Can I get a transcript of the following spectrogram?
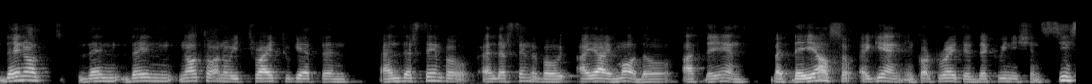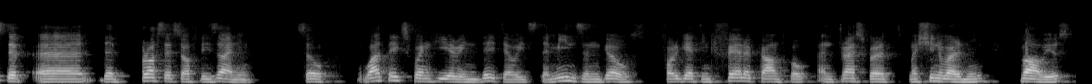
they not then they not only try to get an understandable understandable AI model at the end, but they also again incorporated the clinicians since the uh, the process of designing. So what they explain here in detail is the means and goals for getting fair, accountable, and transparent machine learning values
